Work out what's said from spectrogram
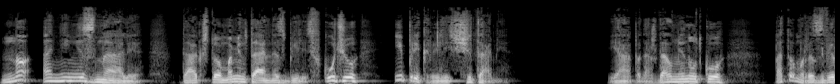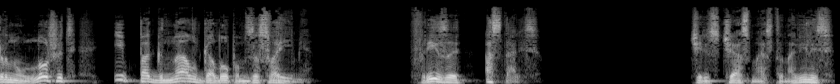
но они не знали, так что моментально сбились в кучу и прикрылись щитами. Я подождал минутку, потом развернул лошадь и погнал галопом за своими. Фризы остались. Через час мы остановились,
